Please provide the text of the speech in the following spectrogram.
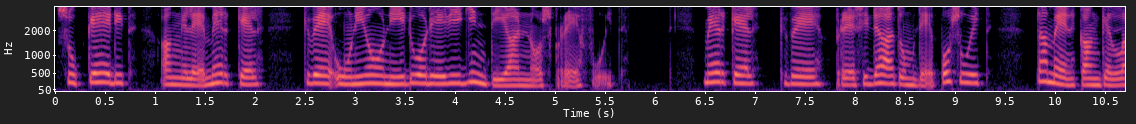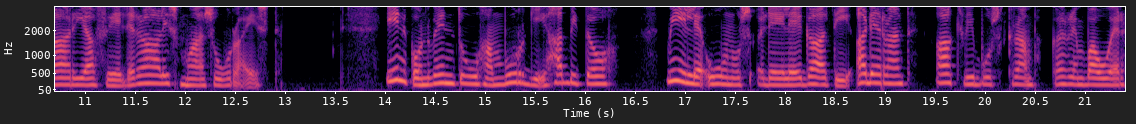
Succedit Angele Merkel, kve unioni duodevi ginti annos prefuit. Merkel kve presidatum de posuit, tamen cancellaria federalis mansura est. In conventu Hamburgi habito, mille unus delegati aderant, aquibus cramp Karenbauer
